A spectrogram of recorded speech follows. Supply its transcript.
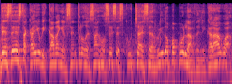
Desde esta calle ubicada en el centro de San José se escucha ese ruido popular de Nicaragua.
